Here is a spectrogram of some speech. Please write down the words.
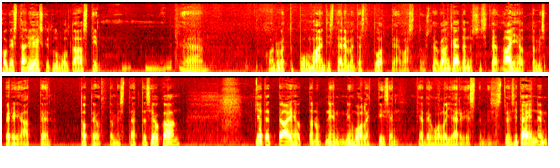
oikeastaan 90-luvulta asti ää, on ruvettu puhumaan entistä enemmän tästä tuottajavastuusta, joka on käytännössä sitä aiheuttamisperiaatteen toteuttamista, että se, joka on jätettä aiheuttanut, niin, niin huolehtii sen jätehuollon järjestämisestä. Ja sitä ennen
